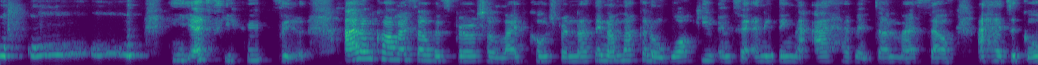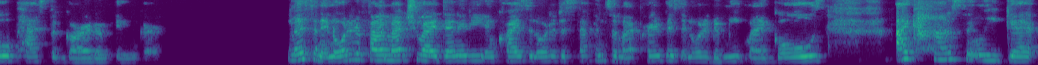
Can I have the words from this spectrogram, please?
yes, you do. I don't call myself a spiritual life coach for nothing. I'm not going to walk you into anything that I haven't done myself. I had to go past the guard of anger. Listen, in order to find my true identity in Christ, in order to step into my purpose, in order to meet my goals, I constantly get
